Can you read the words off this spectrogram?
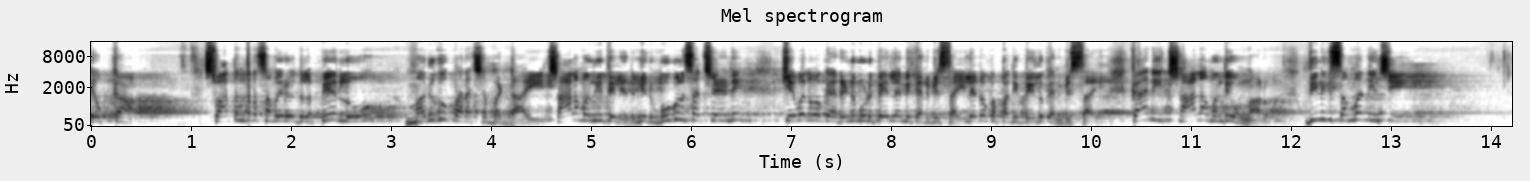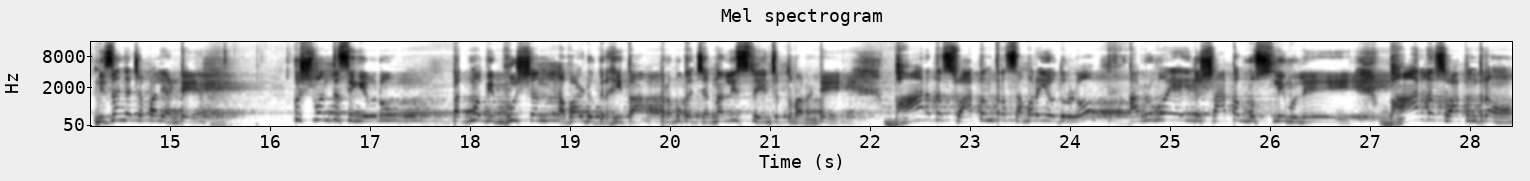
యొక్క స్వాతంత్ర సమరయోధుల పేర్లు మరుగుపరచబడ్డాయి. చాలా మందికి తెలియదు. మీరు గూగుల్ సెర్చ్ చేయండి. కేవలం ఒక రెండు మూడు పేర్లే మీకు కనిపిస్తాయి. లేదా ఒక పది పేర్లు కనిపిస్తాయి. కానీ చాలా మంది ఉన్నారు. దీనికి సంబంధించి నిజంగా చెప్పాలి అంటే ఖుష్వంత్ సింగ్ ఎవరు? పద్మ విభూషణ్ అవార్డు గ్రహీత ప్రముఖ జర్నలిస్ట్ ఏం చెప్తున్నారంటే భారత స్వాతంత్ర సమరయోధులలో అరవై ఐదు శాతం ముస్లిములే. భారత స్వాతంత్రం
